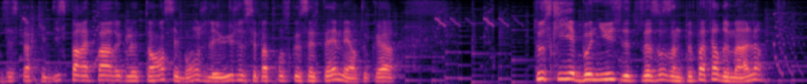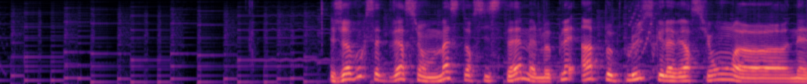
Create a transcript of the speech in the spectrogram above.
J'espère qu'il disparaît pas avec le temps. C'est bon, je l'ai eu. Je sais pas trop ce que c'était, mais en tout cas... Tout ce qui est bonus, de toute façon, ça ne peut pas faire de mal. J'avoue que cette version Master System, elle me plaît un peu plus que la version euh, NES.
